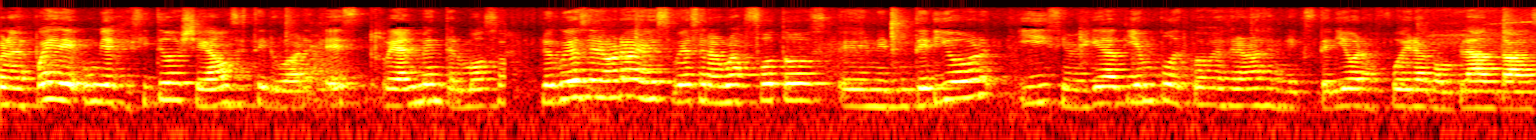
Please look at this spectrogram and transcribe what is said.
Bueno, después de un viajecito llegamos a este lugar, es realmente hermoso. Lo que voy a hacer ahora es, voy a hacer algunas fotos en el interior y si me queda tiempo después voy a hacer unas en el exterior, afuera, con plantas,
